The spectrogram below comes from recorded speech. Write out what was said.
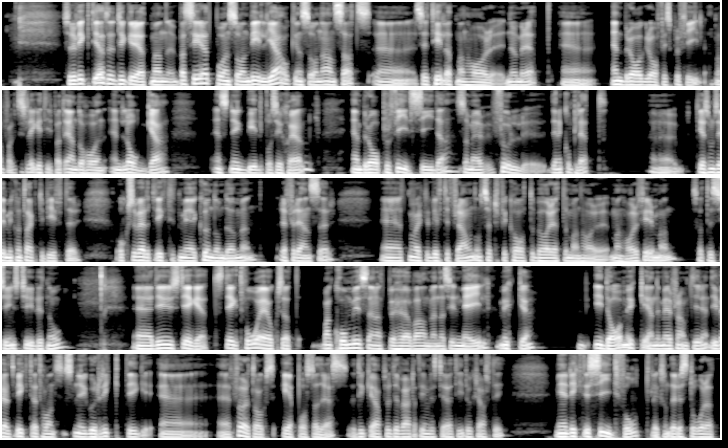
Så det viktiga jag tycker är att man baserat på en sån vilja och en sån ansats eh, ser till att man har nummer ett, eh, en bra grafisk profil. Att man faktiskt lägger tid på att ändå ha en, en logga, en snygg bild på sig själv, en bra profilsida som är full, den är komplett. Eh, det som säger med kontaktuppgifter. Också väldigt viktigt med kundomdömen, referenser. Eh, att man verkligen lyfter fram de certifikat och behörigheter man har, man har i firman så att det syns tydligt nog. Eh, det är ju steg ett. Steg två är också att man kommer ju sen att behöva använda sin mail mycket. Idag mycket, ännu mer i framtiden. Det är väldigt viktigt att ha en snygg och riktig eh, eh företags-e-postadress. Det tycker jag absolut är värt att investera tid och kraft i. Med en riktig sidfot, liksom, där det står att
